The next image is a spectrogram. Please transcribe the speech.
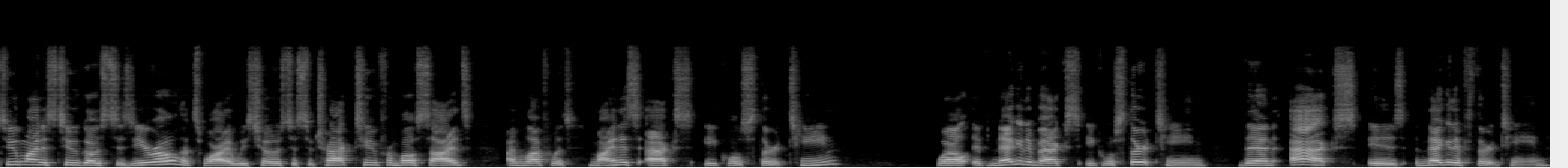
Two minus two goes to zero. That's why we chose to subtract two from both sides. I'm left with minus x equals 13. Well, if negative x equals 13, then x is negative 13.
